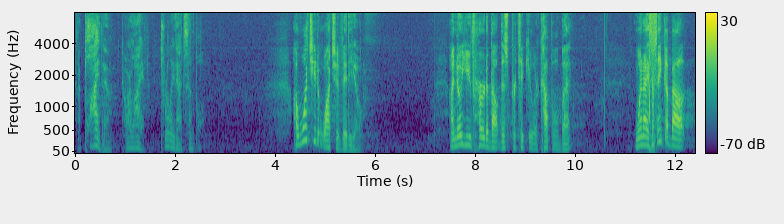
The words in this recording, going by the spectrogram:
and apply them to our life. It's really that simple. I want you to watch a video. I know you've heard about this particular couple, but when I think about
